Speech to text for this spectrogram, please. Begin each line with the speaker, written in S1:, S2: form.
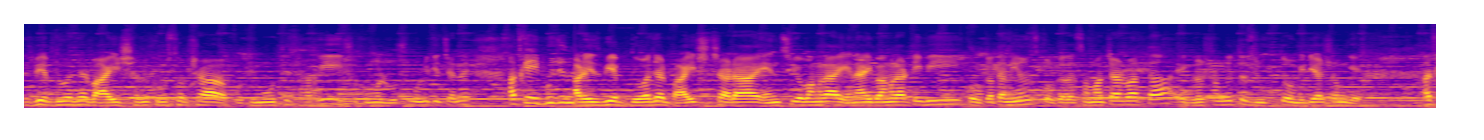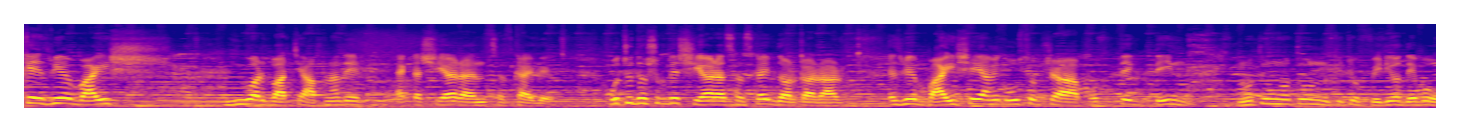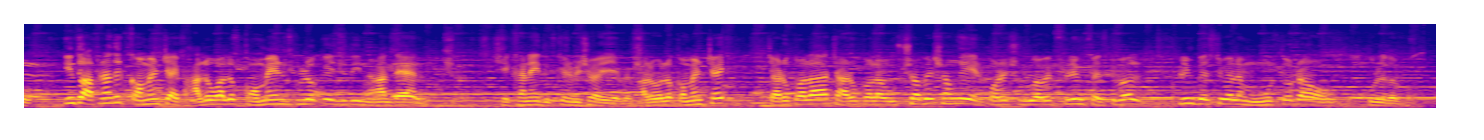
S1: SBF দু হাজার বাইশ, আমি কৌস্তব শাহ, প্রতি মুহূর্তে থাকি সুকুমল বসু মল্লিকের চ্যানেল আজকে এই পর্যন্ত আর এসবিএফ দু হাজার বাইশ ছাড়া এনসিও বাংলা এনআই বাংলা টিভি কলকাতা নিউজ কলকাতা সমাচার বার্তা, এগুলোর সঙ্গে তো যুক্ত মিডিয়ার সঙ্গে। আজকে এসবিএফ বাইশ ভিউয়ার্স বাড়ছে। আপনাদের একটা শেয়ার অ্যান্ড সাবস্ক্রাইবে প্রচুর দর্শকদের শেয়ার আর সাবস্ক্রাইব দরকার। আর এস এসবিএফ বাইশে আমি কৌস্তব শাহ, প্রত্যেক দিন নতুন নতুন কিছু ভিডিও দেব। কিন্তু আপনাদের কমেন্ট চাই, ভালো ভালো কমেন্টগুলোকে যদি না দেন, সেখানেই দুঃখের বিষয় হয়ে যাবে। ভালো ভালো কমেন্ট চাই। চারুকলা চারুকলা উৎসবের সঙ্গে এরপরে শুরু হবে ফিল্ম ফেস্টিভ্যাল ফিল্ম ফেস্টিভ্যালের মুহূর্তটাও তুলে ধরবো।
